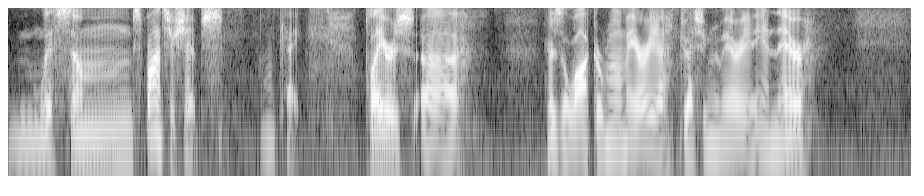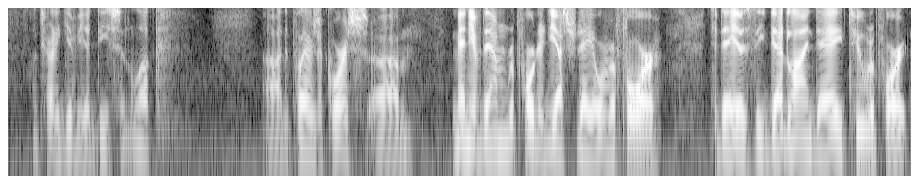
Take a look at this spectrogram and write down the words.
with some sponsorships. Okay. Players, uh, here's the locker room area, dressing room area in there. I'll try to give you a decent look. Uh, the players, of course, um, many of them reported yesterday or before. Today is the deadline day to report.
